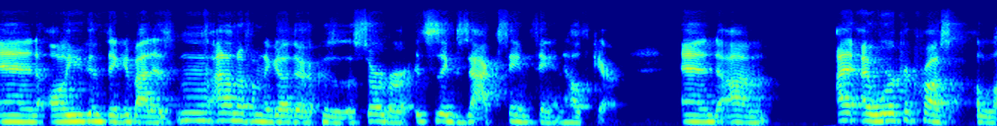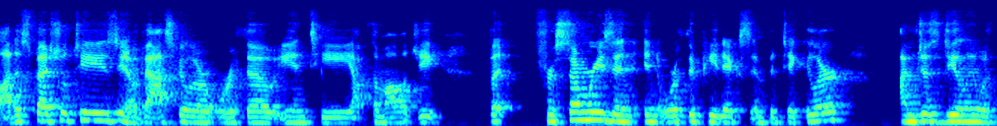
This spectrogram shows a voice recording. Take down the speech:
And all you can think about is, mm, I don't know if I'm gonna go there because of the server. It's the exact same thing in healthcare. And um, I, I work across a lot of specialties, you know, vascular, ortho, ENT, ophthalmology. But for some reason, in orthopedics in particular, I'm just dealing with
